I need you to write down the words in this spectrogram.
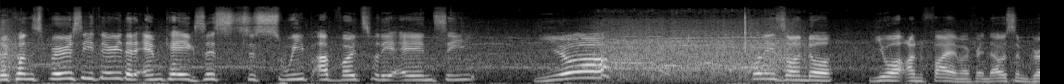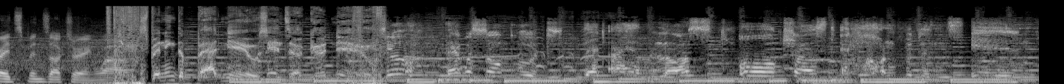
The conspiracy theory that MK exists to sweep up votes for the ANC. Yo! Xoli Zondo, you are on fire, my friend. That was some great spin doctoring. Wow. Spinning the bad news into good news. Yo, that was so good that I have lost all trust and confidence in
